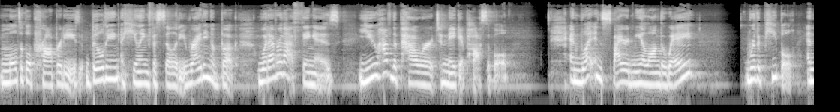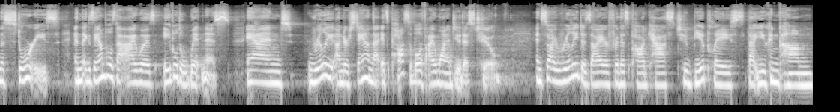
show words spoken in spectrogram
multiple properties, building a healing facility, writing a book, whatever that thing is, you have the power to make it possible. And what inspired me along the way were the people and the stories and the examples that I was able to witness and really understand that it's possible if I want to do this too. And so I really desire for this podcast to be a place that you can come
